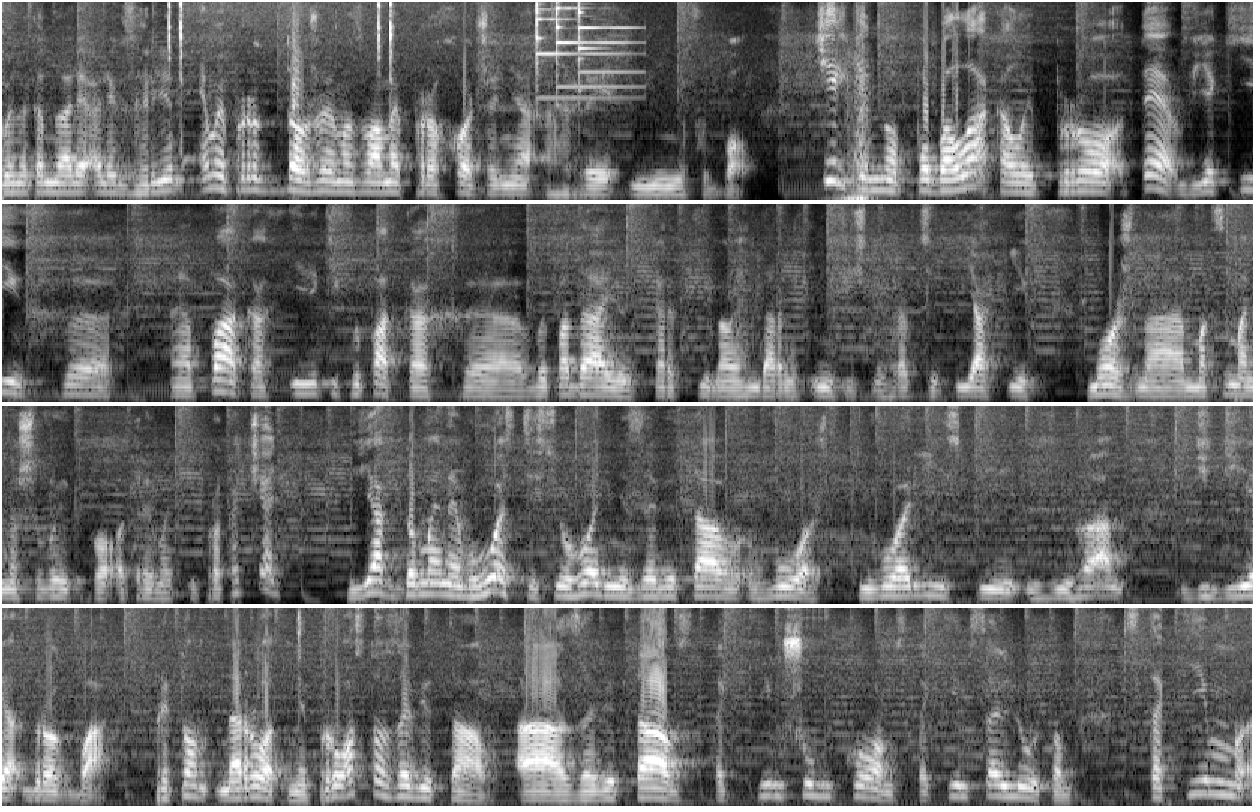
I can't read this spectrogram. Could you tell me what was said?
Ви на каналі Алекс Грін, і ми продовжуємо з вами проходження гри міні-футбол. Тільки но побалакали про те, в яких е, е, паках і в яких випадках е, випадають картки на легендарних і міфічних гравців, і як їх можна максимально швидко отримати і прокачати. Як до мене в гості сьогодні завітав вождь, івуарійський гігант Дід'є Дрогба. Притом народ не просто завітав, а завітав з таким шумком, з таким салютом, з таким, е,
